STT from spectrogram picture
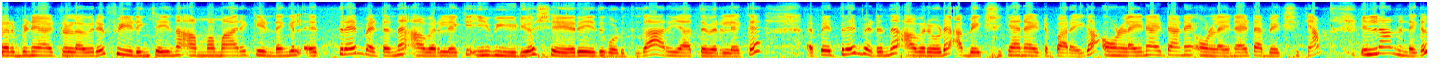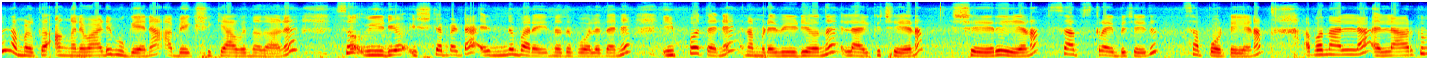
ഗർഭിണിയായിട്ടുള്ളവർ ഫീഡിങ് ചെയ്യുന്ന അമ്മമാരൊക്കെ ഉണ്ടെങ്കിൽ എത്രയും പെട്ടെന്ന് അവരിലേക്ക് ഈ വീഡിയോ ഷെയർ ചെയ്ത് കൊടുക്കുക അറിയാത്തവരിലേക്ക്. അപ്പോൾ എത്രയും പെട്ടെന്ന് അവരോട് അപേക്ഷിക്കാനായിട്ട് പറയുക. ഓൺലൈനായിട്ടാണെങ്കിൽ ഓൺലൈനായിട്ട് അപേക്ഷിക്കാം. ഇല്ലാന്നുണ്ടെങ്കിൽ നമ്മൾക്ക് അംഗനവാടി മുഖേന അപേക്ഷിക്കാവുന്നതാണ്. സോ വീഡിയോ ഇഷ്ടപ്പെട്ട എന്ന് പറയുന്നത് പോലെ തന്നെ ഇപ്പോൾ തന്നെ നമ്മുടെ വീഡിയോ ഒന്ന് ലൈക്ക് ചെയ്യണം. ഷെയർ ചെയ്യണം സബ്സ്ക്രൈബ് ചെയ്ത് സപ്പോർട്ട് ചെയ്യണം. അപ്പോൾ നല്ല എല്ലാവർക്കും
